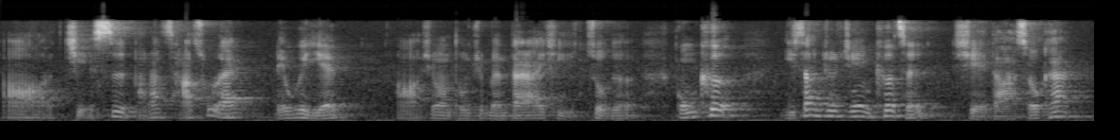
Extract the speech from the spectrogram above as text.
啊解释把它查出来，留个言啊，希望同学们大家一起做个功课。以上就是今天课程，谢谢大家收看。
